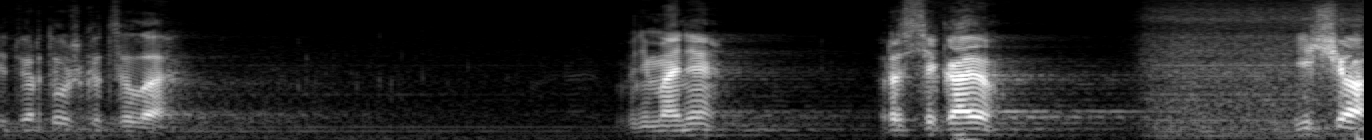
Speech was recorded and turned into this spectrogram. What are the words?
Четвертушка цела. Внимание. Рассекаю. Еще.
